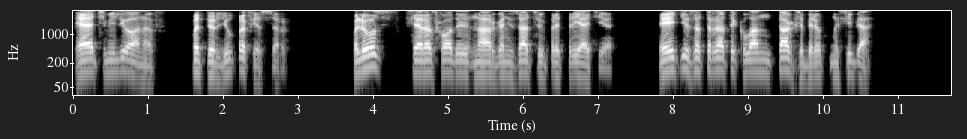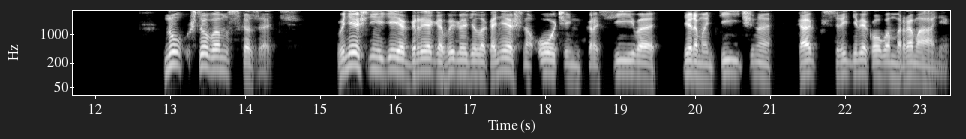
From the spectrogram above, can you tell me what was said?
Пять миллионов, подтвердил профессор плюс все расходы на организацию предприятия. эти затраты клан также берет на себя. Ну, что вам сказать. Внешняя идея Грега выглядела, конечно, очень красиво и романтично, как в средневековом романе.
